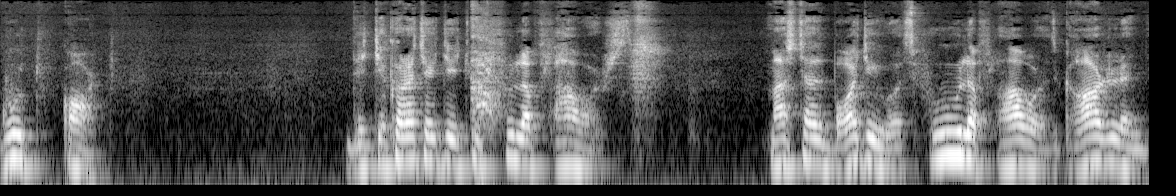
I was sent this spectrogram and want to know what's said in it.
good cot they decorated it with full of flowers. Master's body was full of flowers, garland,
